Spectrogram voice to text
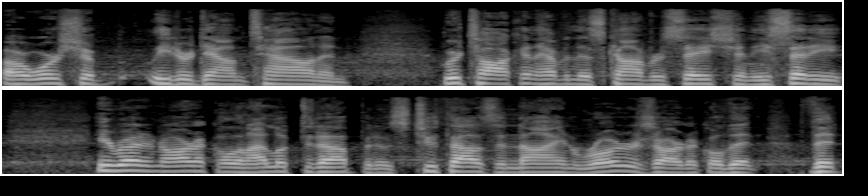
our worship leader downtown, and we are talking, having this conversation. He said he, he read an article, and I looked it up, and it was 2009 Reuters article that, that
